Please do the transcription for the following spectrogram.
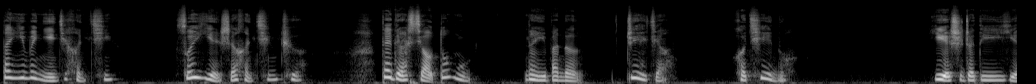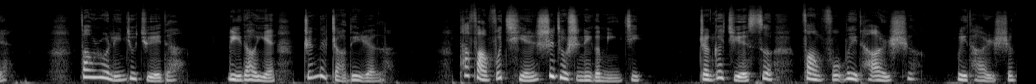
但因为年纪很轻，所以眼神很清澈。带点小动物那一般的倔强和怯懦。也是这第一眼，方若琳就觉得李导演真的找对人了。他仿佛前世就是那个名妓，整个角色仿佛为他而设，为他而生。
